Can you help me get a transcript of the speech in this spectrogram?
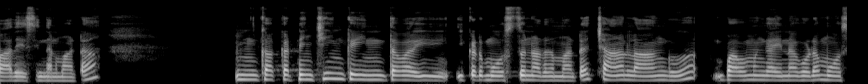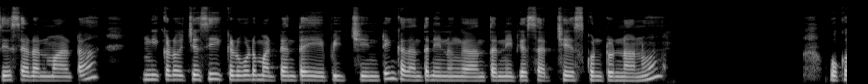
బాధ వేసింది అనమాట ఇంక అక్కడి నుంచి ఇంక ఇంత వ ఇక్కడ మోస్తున్నాడనమాట. చాలా లాంగు. పాపం ఇంగ అయినా గూడా మోసేసాడనమాట. ఇక్కడ వచ్చేసి ఇక్కడ గూడా మట్టంతా ఏపిచ్చింటే ఇంక అదంతా నేను ఇంగ అంతా నీట్‌గా సర్ద్ చేసుకుంటున్నాను. ఒక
